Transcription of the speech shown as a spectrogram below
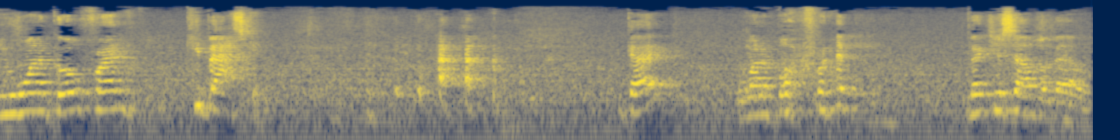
You want a girlfriend? Keep asking. okay? You want a boyfriend? Make yourself available.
